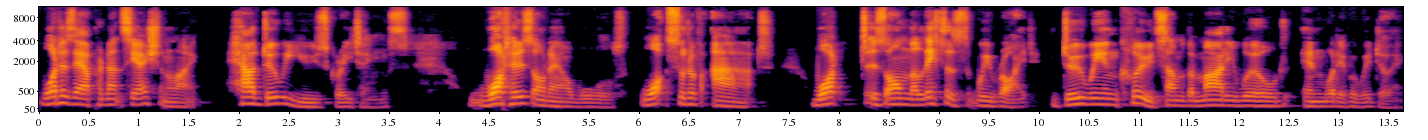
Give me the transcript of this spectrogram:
what is our pronunciation like? How do we use greetings? What is on our walls? What sort of art? What is on the letters we write? Do we include some of the Māori world in whatever we're doing?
